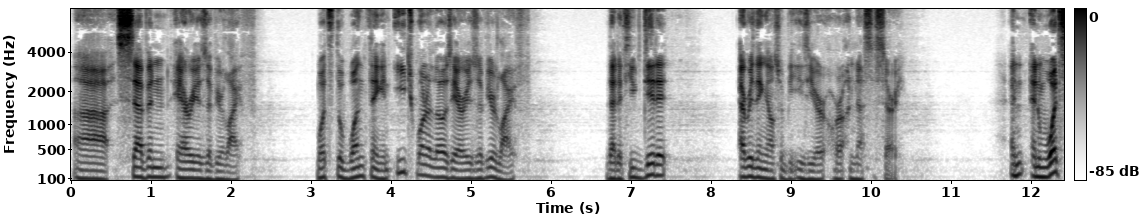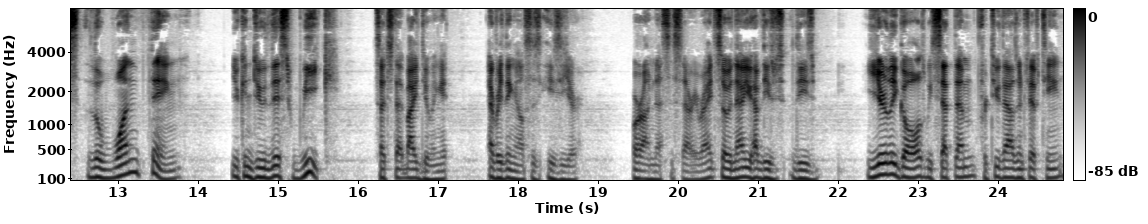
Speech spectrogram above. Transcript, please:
uh, seven areas of your life. What's the one thing in each one of those areas of your life that if you did it, everything else would be easier or unnecessary? And, and what's the one thing you can do this week such that by doing it, everything else is easier or unnecessary, right? So now you have these these yearly goals. We set them for 2015.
